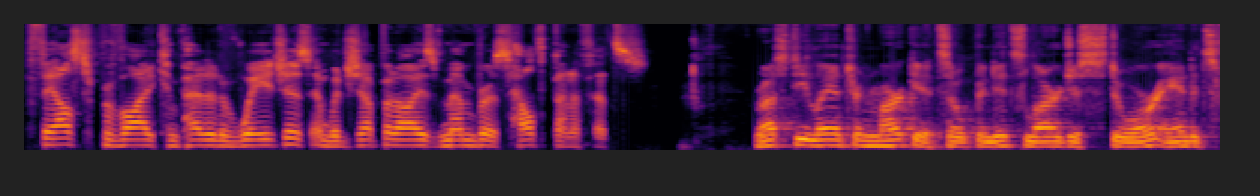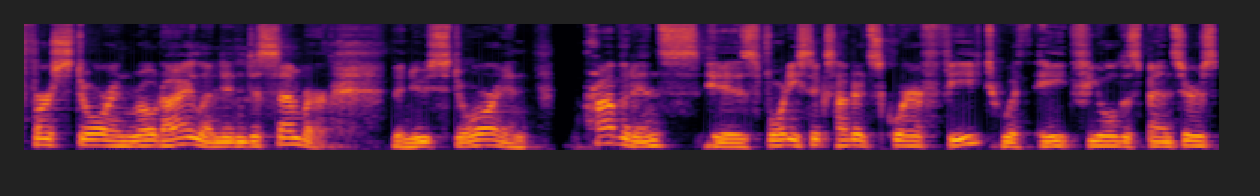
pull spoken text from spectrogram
fails to provide competitive wages and would jeopardize members' health benefits. Rusty Lantern Markets opened its largest store and its first store in Rhode Island in December. The new store in Providence is 4,600 square feet with eight fuel dispensers,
